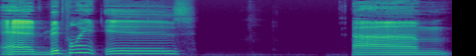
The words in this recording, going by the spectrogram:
and midpoint is Um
